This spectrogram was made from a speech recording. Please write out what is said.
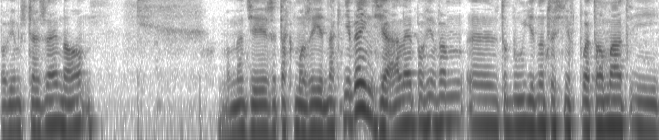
powiem szczerze, no Mam nadzieję, że tak może jednak nie będzie, ale powiem wam, y, to był jednocześnie wpłatomat i,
